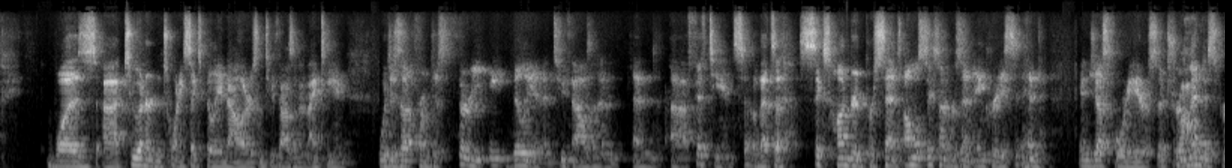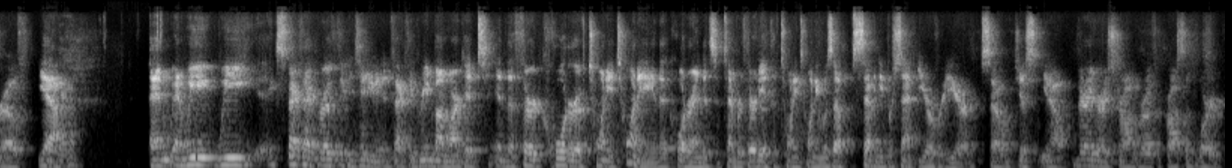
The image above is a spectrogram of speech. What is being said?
was uh, $226 billion in 2019, which is up from just 38 billion in 2015. So that's a 600%, almost 600% increase in in just four years. So tremendous wow. growth. Yeah. yeah and and we we expect that growth to continue. In fact, the green bond market in the third quarter of 2020, the quarter ended September 30th of 2020, was up 70% year over year. So just you know, very very strong growth across the board,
